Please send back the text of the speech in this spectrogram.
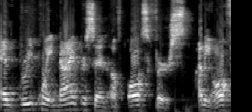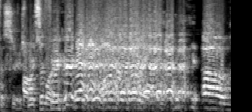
and 3.9 percent of officers. I mean officers. We're smart. um,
